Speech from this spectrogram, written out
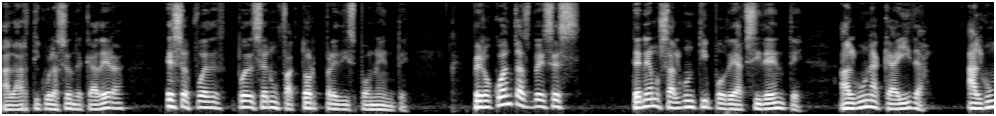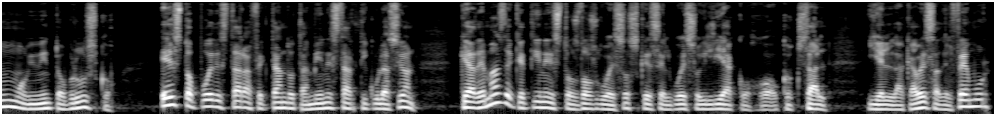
a la articulación de cadera, eso puede, puede ser un factor predisponente. Pero ¿cuántas veces tenemos algún tipo de accidente, alguna caída, algún movimiento brusco? Esto puede estar afectando también esta articulación, que además de que tiene estos dos huesos, que es el hueso ilíaco o coxal y en la cabeza del fémur,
